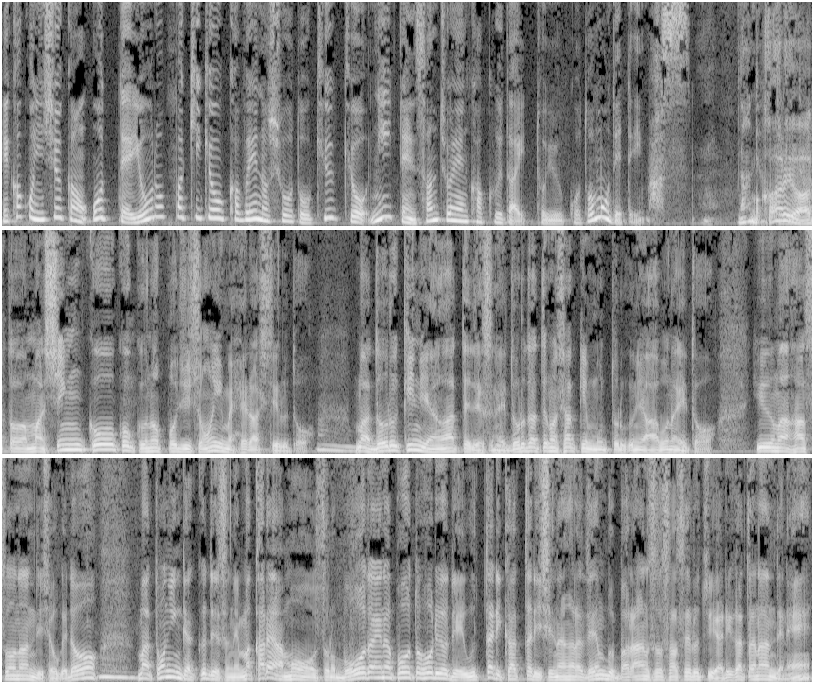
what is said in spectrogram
えー、過去2週間追ってヨーロッパ企業株へのショートを急遽2.3兆円拡大ということも出ています。うんなんで彼はあと、まあ、新興国のポジションを今減らしていると。うん、まあ、ドル金利上がってですね、ドル建ての借金持っとる国は危ないと。いう、まあ、発想なんでしょうけど、うん、まあ、とにかくですね、まあ、彼はもう、その膨大なポートフォリオで売ったり買ったりしながら全部バランスさせるというやり方なんでね、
